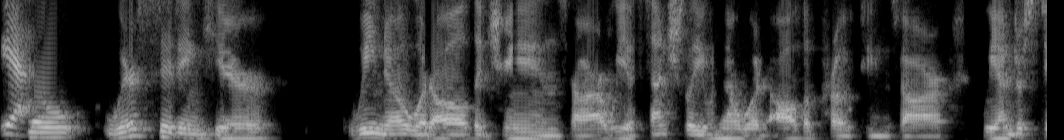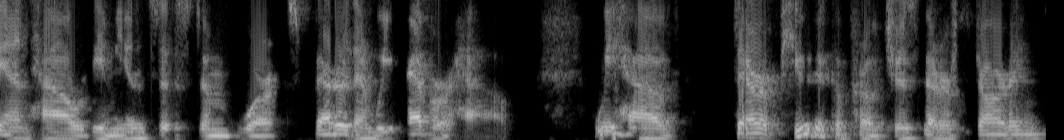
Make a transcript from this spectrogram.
Yeah. So we're sitting here. We know what all the genes are. We essentially know what all the proteins are. We understand how the immune system works better than we ever have. We mm-hmm. have therapeutic approaches that are starting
